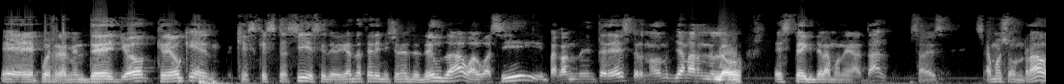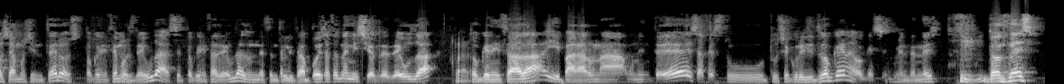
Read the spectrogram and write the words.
eh, pues realmente yo creo que, que es que es así, es que deberían de hacer emisiones de deuda o algo así, pagando interés, pero no llamarlo stake de la moneda tal, ¿sabes? Seamos honrados, seamos sinceros, tokenicemos deuda, se tokeniza deuda, donde centralizada puedes hacer una emisión de deuda tokenizada y pagar una, un interés, haces tu, tu security token o que ¿me entendéis? Entonces,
